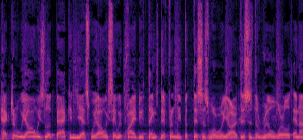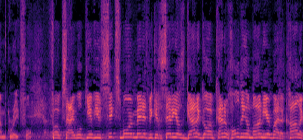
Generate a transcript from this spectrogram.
Hector, we always look back, and yes, we always say we'd probably do things differently, but this is where we are. This is the real world, and I'm grateful. Folks, I will give you six more minutes because Sergio's got to go. I'm kind of holding him on here by the collar.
